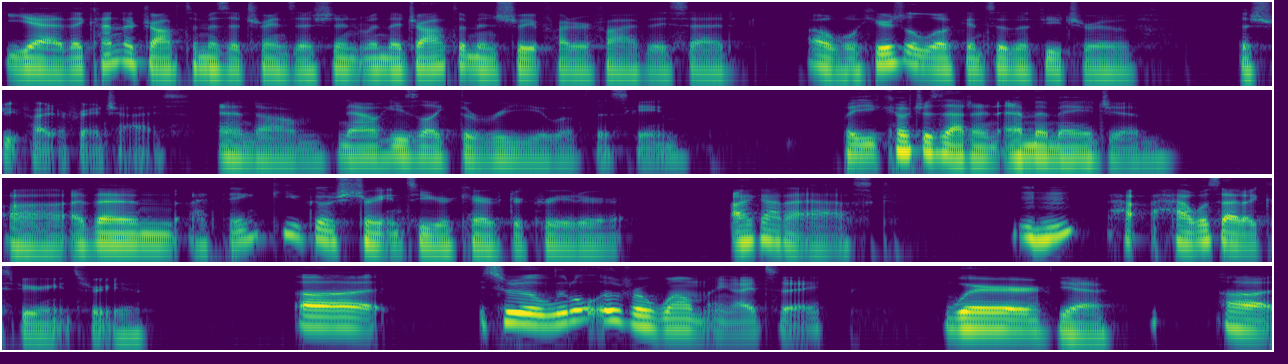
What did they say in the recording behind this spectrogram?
Yeah, they kind of dropped him as a transition. When they dropped him in Street Fighter Five, they said, "Oh, well, here's a look into the future of the Street Fighter franchise." And um, now he's like the Ryu of this game. But he coaches at an MMA gym, uh, and then I think you go straight into your character creator. I gotta ask, Mm-hmm. how, how was that experience for you? Uh, so a little overwhelming, I'd say. Where Yeah, uh,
